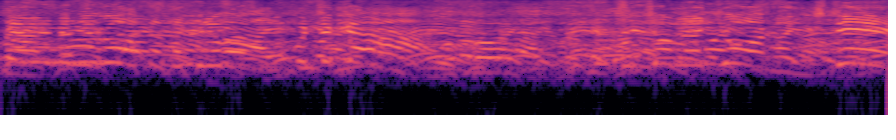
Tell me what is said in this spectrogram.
Ти мені рота закриває. Почекай. Ти що мене дергаєш? Ти.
